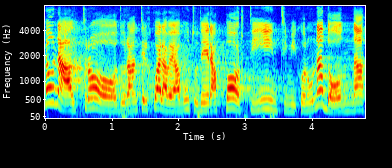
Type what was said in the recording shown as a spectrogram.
e un altro durante il quale aveva avuto dei rapporti intimi con una donna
